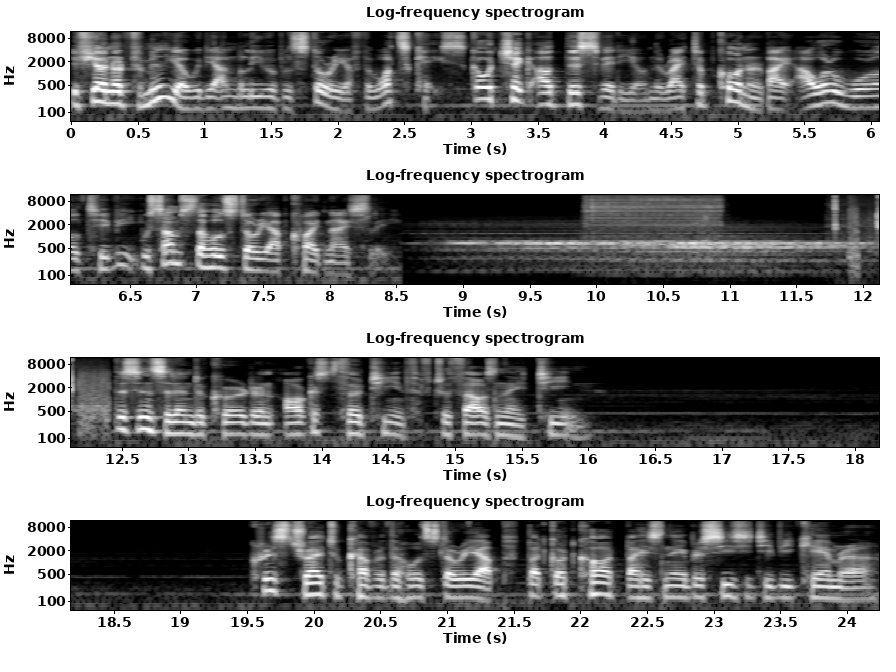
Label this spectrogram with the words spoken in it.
If you are not familiar with the unbelievable story of the Watts case, go check out this video in the right top corner by Our World TV, who sums the whole story up quite nicely. This incident occurred on August 13th of 2018. Chris tried to cover the whole story up, but got caught by his neighbor's CCTV camera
